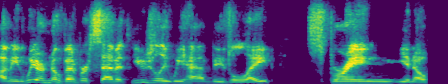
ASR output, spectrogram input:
I mean, we are November 7th. Usually we have these late spring, you know,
